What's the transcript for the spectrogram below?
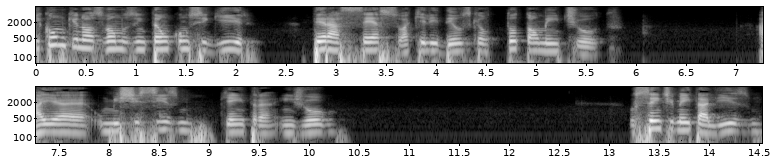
E como que nós vamos então conseguir ter acesso àquele Deus que é o totalmente outro? Aí é o misticismo que entra em jogo o sentimentalismo.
